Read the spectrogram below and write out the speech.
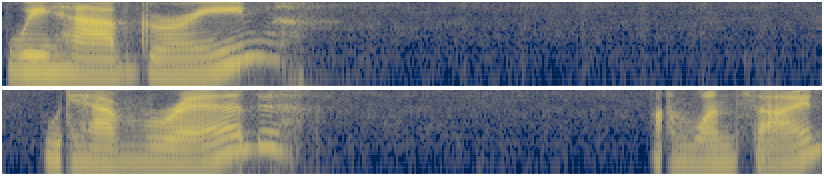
we have green, we have red on one side.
